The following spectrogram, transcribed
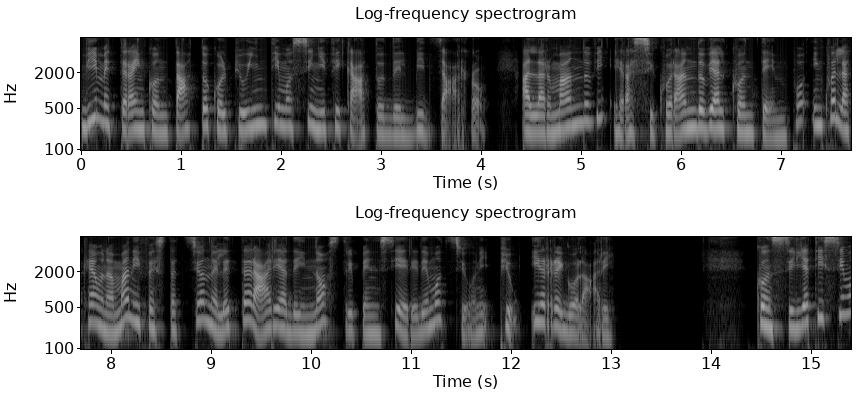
vi metterà in contatto col più intimo significato del bizzarro, allarmandovi e rassicurandovi al contempo in quella che è una manifestazione letteraria dei nostri pensieri ed emozioni più irregolari. Consigliatissimo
